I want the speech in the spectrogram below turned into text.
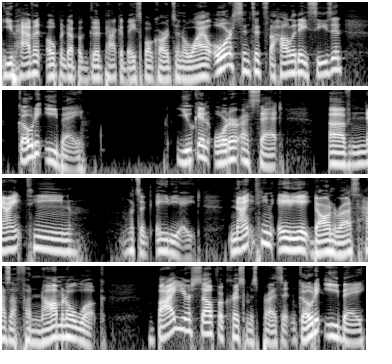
you haven't opened up a good pack of baseball cards in a while, or since it's the holiday season, go to eBay you can order a set of 19 what's it 88 1988 Donruss has a phenomenal look. Buy yourself a christmas present go to ebay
